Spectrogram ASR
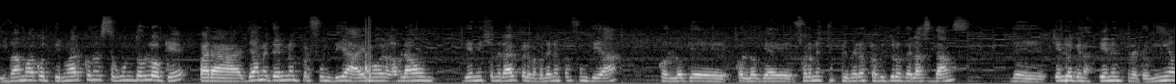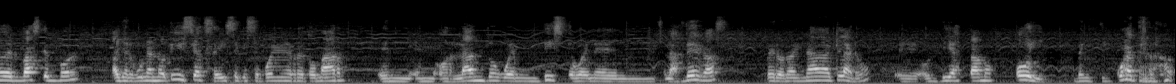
y vamos a continuar con el segundo bloque para ya meternos en profundidad. Hemos hablado bien en general, pero para meternos en profundidad con lo que, con lo que fueron estos primeros capítulos de Last Dance, de qué es lo que nos tiene entretenido del básquetbol. Hay algunas noticias, se dice que se puede retomar en, Orlando o en, o en, Las Vegas, pero no hay nada claro. Eh, hoy día estamos, hoy, 24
